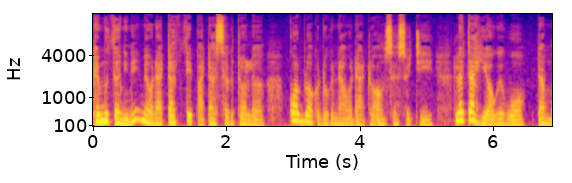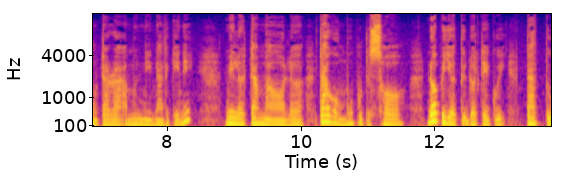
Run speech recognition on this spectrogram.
ဖဲမှုတနီနေမြော်ဒါတတ်တိပါတာဆက်တော်လကော့ဘလော့ကဒုကနာဝဒါထောအောင်ဆင်စုကြည်လက်တဟီယောဝေဝတမူတရာအမှုနီနာတကိနေ မေလတမအော်လတာကောမူပူတဆောဒေါ်ပယတူဒေါ်တေကွီတာတူ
